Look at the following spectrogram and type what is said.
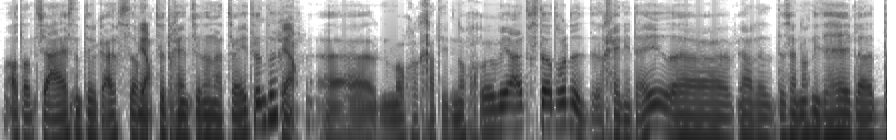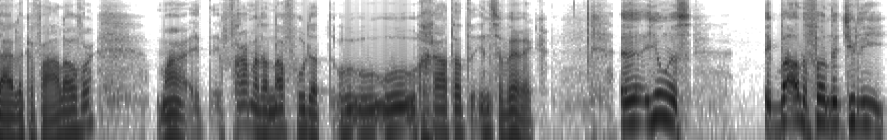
Althans, ja, hij is natuurlijk uitgesteld ja. van 2021 naar 22. Ja. Uh, mogelijk gaat hij nog weer uitgesteld worden. Geen idee. Uh, ja, er zijn nog niet hele duidelijke verhalen over. Maar ik vraag me dan af hoe, dat, hoe, hoe, hoe gaat dat in zijn werk? Uh, jongens, ik baal ervan dat jullie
